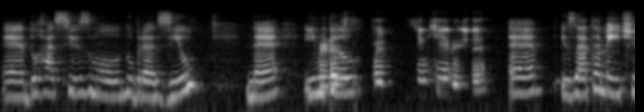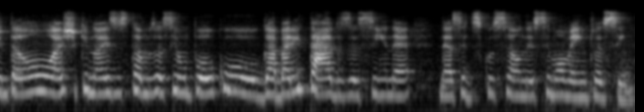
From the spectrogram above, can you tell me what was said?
é, do racismo no Brasil, né? Então foi sem querer, né? é, exatamente. Então, acho que nós estamos assim um pouco gabaritados assim, né, nessa discussão nesse momento assim.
